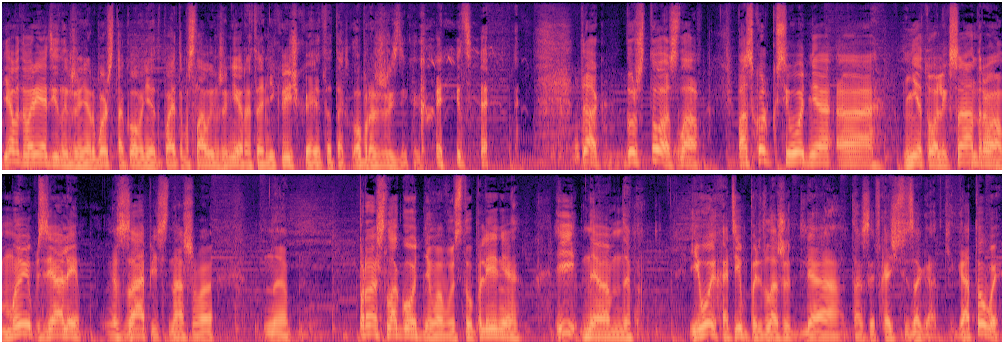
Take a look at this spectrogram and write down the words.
я во дворе один инженер, больше такого нет. Поэтому Слава инженер это не кличка, это так образ жизни, как говорится. Так, ну что, Слав, поскольку сегодня э, нету Александрова, мы взяли запись нашего э, прошлогоднего выступления и э, его и хотим предложить для, так сказать, в качестве загадки. Готовы?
